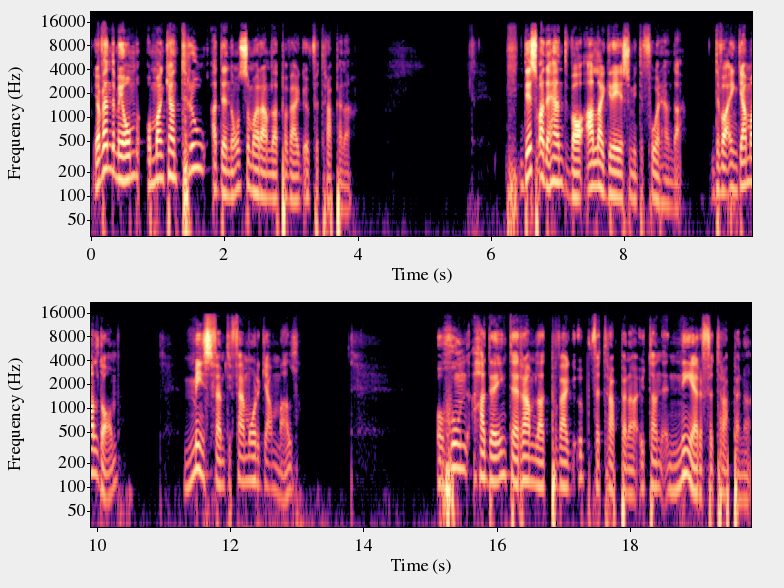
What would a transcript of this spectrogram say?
Jag vänder mig om och man kan tro att det är någon som har ramlat på väg upp för trapporna. Det som hade hänt var alla grejer som inte får hända. Det var en gammal dam Minst 55 år gammal och hon hade inte ramlat på väg upp för trapporna utan ner för trapporna.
